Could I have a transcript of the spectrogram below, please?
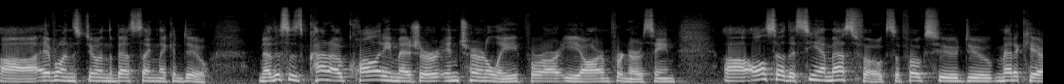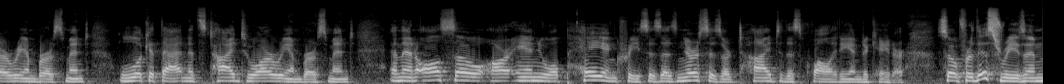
uh, everyone's doing the best thing they can do. Now this is kind of a quality measure internally for our ER and for nursing. Uh, also, the CMS folks, the folks who do Medicare reimbursement, look at that and it's tied to our reimbursement. And then also our annual pay increases as nurses are tied to this quality indicator. So for this reason,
